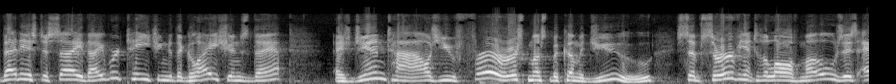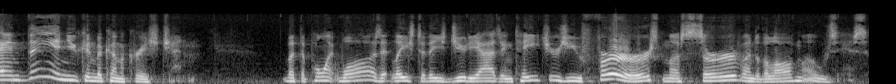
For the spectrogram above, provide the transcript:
That is to say, they were teaching to the Galatians that as Gentiles, you first must become a Jew, subservient to the law of Moses, and then you can become a Christian. But the point was, at least to these Judaizing teachers, you first must serve under the law of Moses.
